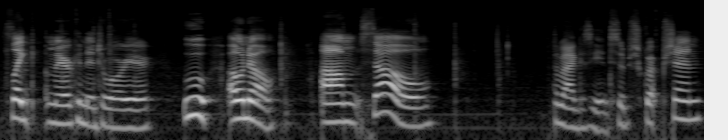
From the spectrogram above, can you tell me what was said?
It's like American Ninja Warrior. Ooh. Oh, no. Um, so, the magazine subscription.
